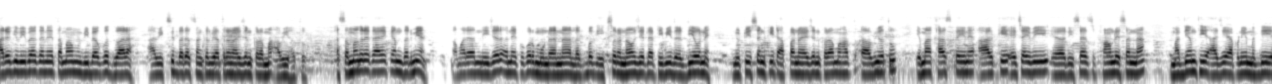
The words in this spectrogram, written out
આરોગ્ય વિભાગ અને તમામ વિભાગો દ્વારા આ વિકસિત ભારત સંકલ્પ યાત્રાનું આયોજન કરવામાં આવ્યું હતું આ સમગ્ર કાર્યક્રમ દરમિયાન અમારા નિજર અને કુકરમુંડાના લગભગ એકસો નવ જેટલા ટીબી દર્દીઓને ન્યુટ્રિશન કીટ આપવાનું આયોજન કરવામાં આવ્યું હતું. એમાં ખાસ કરીને આર કે એચઆઈવી રિસર્ચ ફાઉન્ડેશનના માધ્યમથી આજે આપણી મધ્યે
